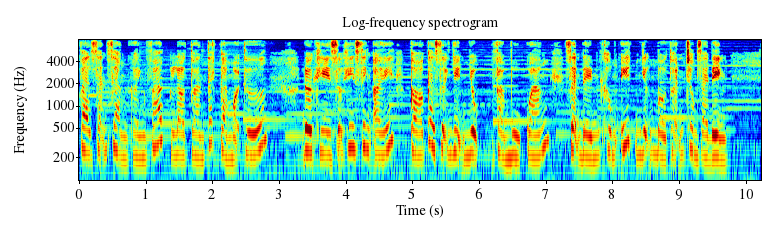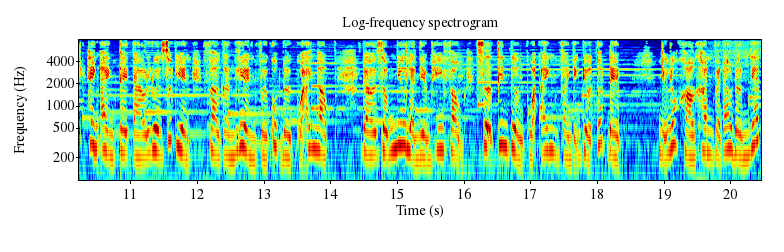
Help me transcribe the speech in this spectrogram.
và sẵn sàng gánh vác lo toàn tất cả mọi thứ. Đôi khi sự hy sinh ấy có cả sự nhịn nhục và mù quáng, dẫn đến không ít những mâu thuẫn trong gia đình. Hình ảnh cây táo luôn xuất hiện và gắn liền với cuộc đời của anh Ngọc. Đó giống như là niềm hy vọng, sự tin tưởng của anh và những điều tốt đẹp. Những lúc khó khăn và đau đớn nhất,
